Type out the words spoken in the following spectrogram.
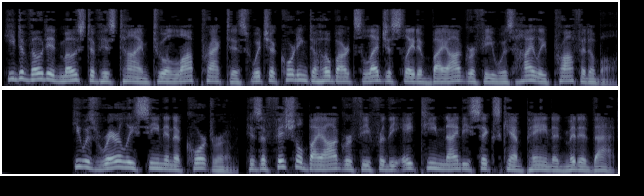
He devoted most of his time to a law practice which according to Hobart's legislative biography was highly profitable. He was rarely seen in a courtroom. His official biography for the 1896 campaign admitted that,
